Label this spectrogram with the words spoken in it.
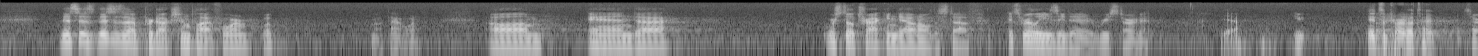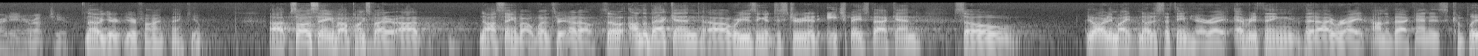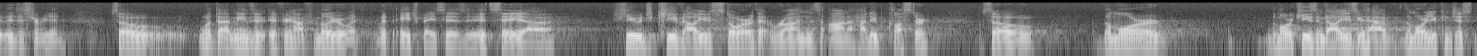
this is this is a production platform. Whoop, not that one. Um, and uh, we're still tracking down all the stuff. It's really easy to restart it. yeah. You- it's sorry. a prototype. Sorry to interrupt you. No, you're, you're fine. Thank you. Uh, so I was saying about Punkspider. Uh, no, I was saying about Web 3.0. So on the back end, uh, we're using a distributed HBase back end. So you already might notice the theme here, right? Everything that I write on the back end is completely distributed. So what that means if if you're not familiar with, with HBase is it's a uh, huge key value store that runs on a Hadoop cluster. So the more the more keys and values you have, the more you can just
